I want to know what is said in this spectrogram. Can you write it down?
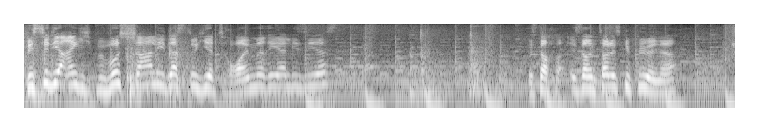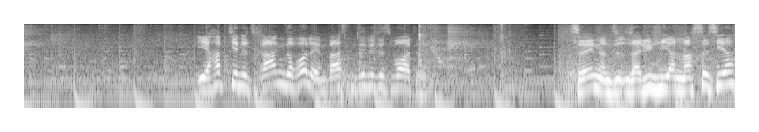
Bist du dir eigentlich bewusst, Charlie, dass du hier Träume realisierst? Ist doch, ist doch ein tolles Gefühl, ne? Ihr habt hier eine tragende Rolle im wahrsten Sinne des Wortes. Sven, und seit wie vielen Jahren machst du es hier?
